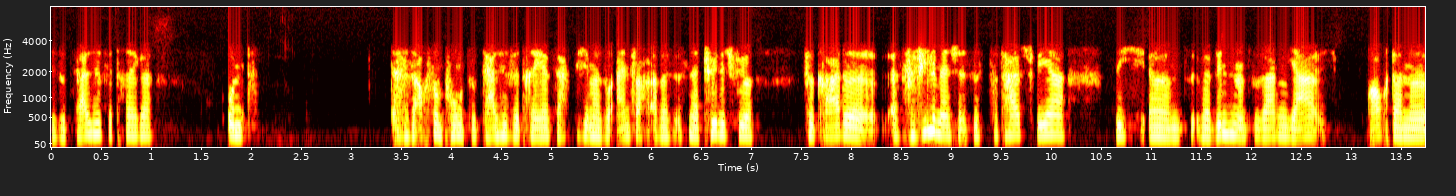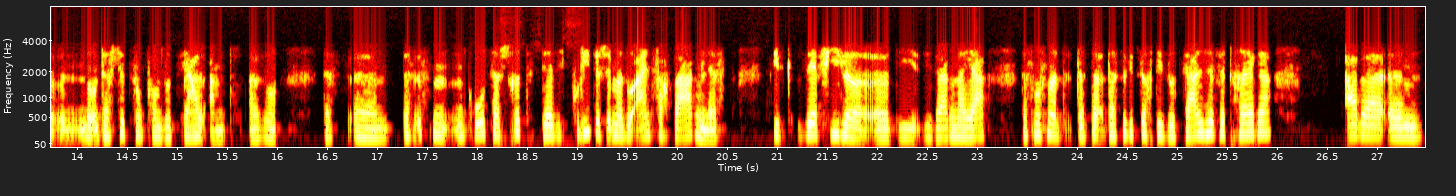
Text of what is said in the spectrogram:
die Sozialhilfeträger. Und das ist auch so ein Punkt, Sozialhilfeträger sagt sich immer so einfach, aber es ist natürlich für, für gerade, also für viele Menschen ist es total schwer, sich ähm, zu überwinden und zu sagen, ja, ich brauche da eine, eine Unterstützung vom Sozialamt. Also das, äh, das ist ein, ein großer Schritt, der sich politisch immer so einfach sagen lässt. Es gibt sehr viele, äh, die, die sagen, na ja, das muss man, das, dazu gibt es auch die Sozialhilfeträger, aber ähm,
